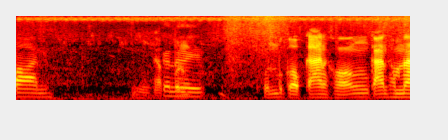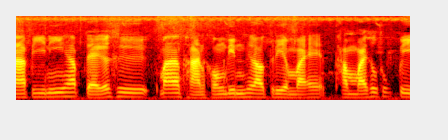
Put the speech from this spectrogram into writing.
บาล นี่ครับก็ผเลลยผลประกอบการของการทำนาปีนี้ครับ แต่ก็คือมาตรฐานของดินที่เราเตรียมไว้ทำไว้ทุกๆ ปี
